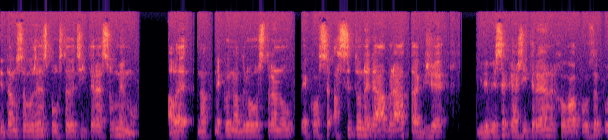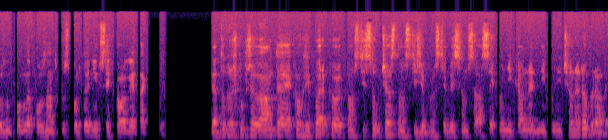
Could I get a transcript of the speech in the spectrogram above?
je tam samozřejmě spousta věcí, které jsou mimo. Ale na, jako na druhou stranu jako se asi to nedá brát tak, že kdyby se každý trenér choval pouze podle poznatku sportovní psychologie, tak já to trošku předávám té jako hyperkorektnosti současnosti, že prostě bychom se asi jako nikam ne, nikdo ničeho nedobrali.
